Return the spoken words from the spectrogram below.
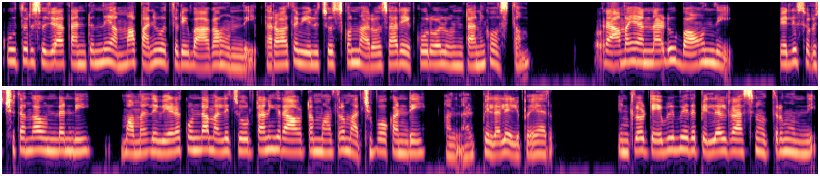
కూతురు సుజాత అంటుంది అమ్మ పని ఒత్తిడి బాగా ఉంది. తర్వాత వీలు చూసుకొని మరోసారి ఎక్కువ రోజులు ఉండటానికి వస్తాం. రామయ్య అన్నాడు బాగుంది. వెళ్ళి సురక్షితంగా ఉండండి. మమ్మల్ని వేడకుండా మళ్ళీ చూడటానికి రావటం మాత్రం మర్చిపోకండి అన్నాడు. పిల్లలు వెళ్ళిపోయారు. ఇంట్లో టేబుల్ మీద పిల్లలు రాసిన ఉత్తరం ఉంది.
